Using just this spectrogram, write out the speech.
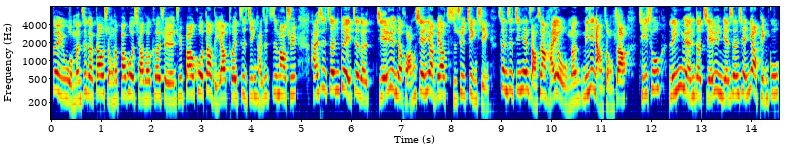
对于我们这个高雄的，包括桥头科学园区，包括到底要推自金还是自贸区，还是针对这个捷运的黄线要不要持续进行？甚至今天早上还有我们民进党总召提出林园的捷运延伸线要评估。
